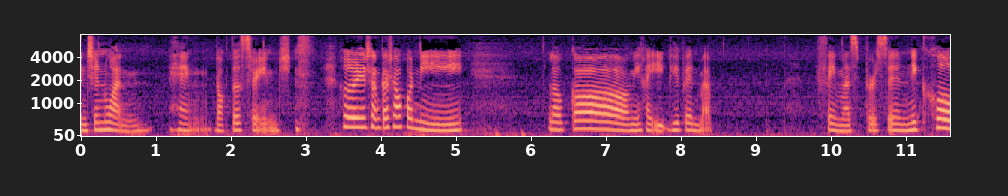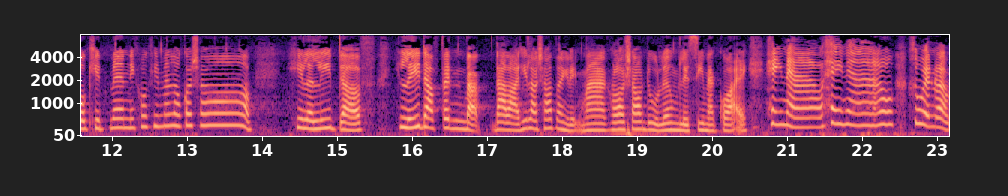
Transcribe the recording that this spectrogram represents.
Ancient One แห่ง Doctor Strange เฮ้ย ฉันก็ชอบคนนี้ แล้วก็มีใครอีกที่เป็นแบบ famous person Nicole Kidman Nicole Kidman เราก็ชอบ Hilary Duff Hilary Duff เป็นแบบดาราที่เราชอบตอนเด็กมาก เพราะเราชอบดูเรื่อง Lizzie McGuire Hey now Hey now คือเป็นแบบ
